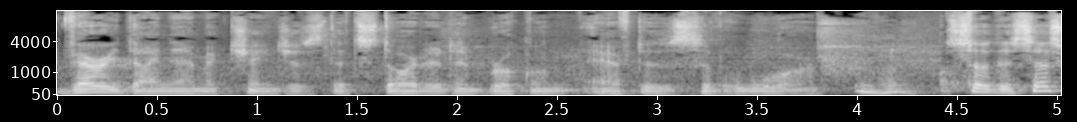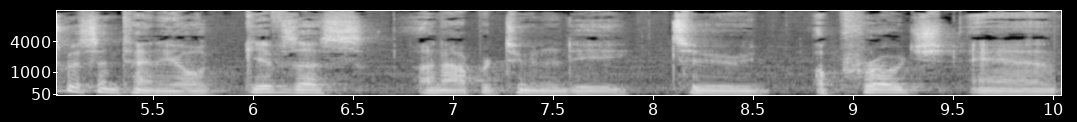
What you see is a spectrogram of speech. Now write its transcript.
very dynamic changes that started in Brooklyn after the Civil War. Mm-hmm. So the sesquicentennial gives us an opportunity to approach and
